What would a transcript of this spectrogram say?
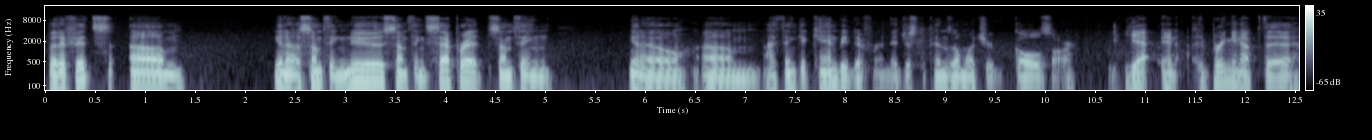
But if it's um, you know something new, something separate, something you know, um, I think it can be different. It just depends on what your goals are. Yeah, and bringing up the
